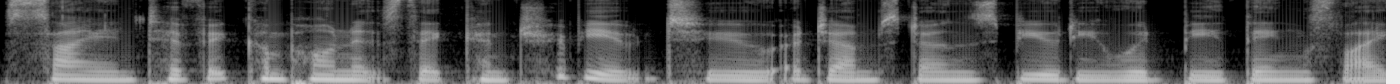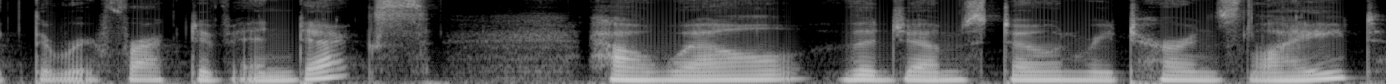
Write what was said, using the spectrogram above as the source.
scientific components that contribute to a gemstone's beauty would be things like the refractive index, how well the gemstone returns light,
